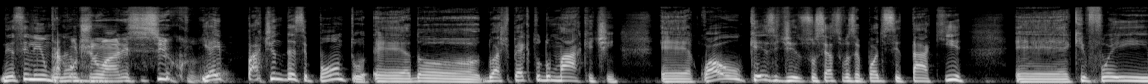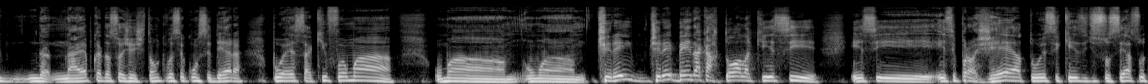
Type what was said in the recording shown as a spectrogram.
nesse limbo. Pra né? continuar nesse ciclo. E aí, partindo desse ponto, é, do, do aspecto do marketing, é, qual case de sucesso você pode citar aqui é, que foi, na, na época da sua gestão, que você considera, pô, essa aqui foi uma. uma, uma tirei, tirei bem da cartola aqui esse, esse, esse projeto, esse case de sucesso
